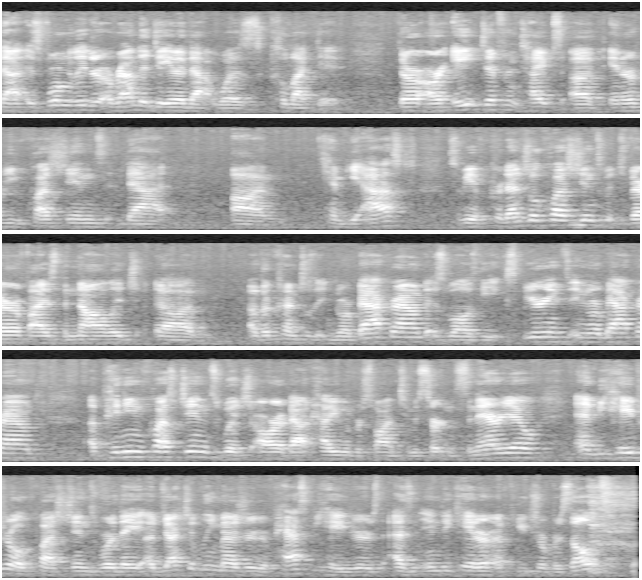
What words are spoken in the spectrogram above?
that is formulated around the data that was collected. There are eight different types of interview questions that um, can be asked. So we have credential questions, which verifies the knowledge um, of the credentials in your background, as well as the experience in your background. Opinion questions, which are about how you would respond to a certain scenario. And behavioral questions, where they objectively measure your past behaviors as an indicator of future results.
